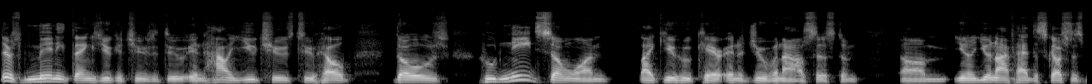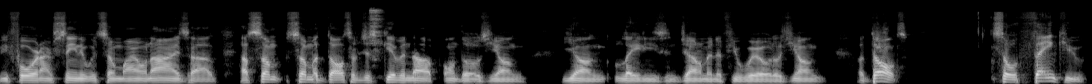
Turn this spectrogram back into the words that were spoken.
there's many things you could choose to do in how you choose to help those who need someone like you who care in a juvenile system um, you know, you and I've had discussions before, and I've seen it with some of my own eyes. How how some some adults have just given up on those young young ladies and gentlemen, if you will, those young adults. So thank you,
